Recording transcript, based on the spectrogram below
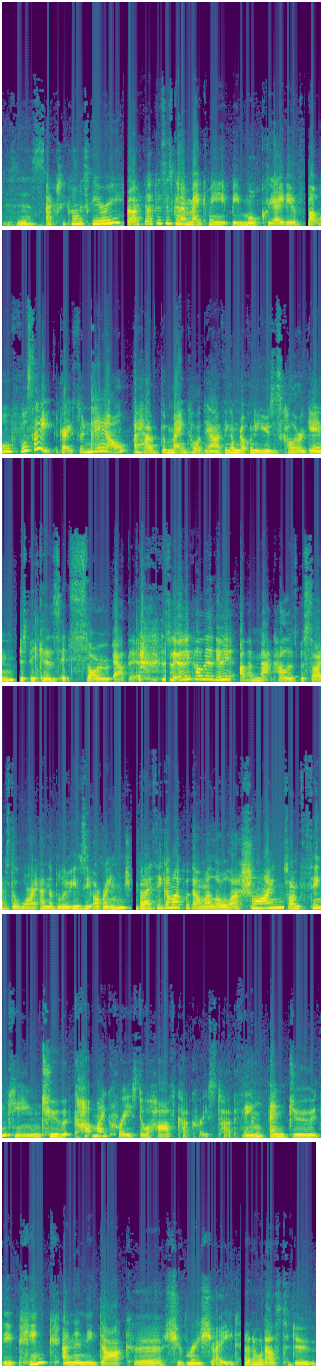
This is actually kind of scary, but I feel like this is going to make me be more creative. But we'll, we'll see. Okay, so now I have the main color down. I think I'm not going to use this color again just because it's so out there. so the only color, the only other matte colors besides the white and the blue is the orange. But I think I might put that on my lower lash line line. So I'm thinking to cut my crease, do a half cut crease type thing and do the pink and then the darker shimmery shade. I don't know what else to do.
